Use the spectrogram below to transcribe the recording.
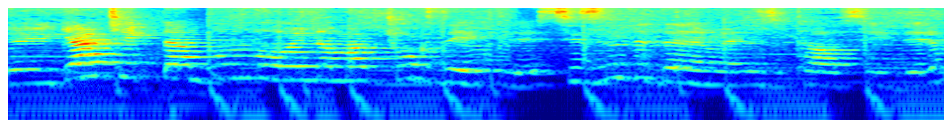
e, gerçekten bununla oynamak çok zevkli. Sizin de denemenizi tavsiye ederim.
